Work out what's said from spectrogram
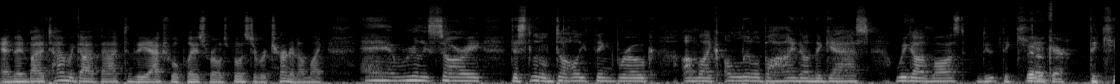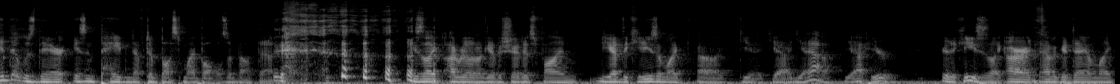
And then by the time we got back to the actual place where I was supposed to return it, I'm like, hey, I'm really sorry. This little dolly thing broke. I'm like a little behind on the gas. We got lost. Dude, the kid don't care. the kid that was there isn't paid enough to bust my balls about that. He's like, I really don't give a shit. It's fine. You have the keys. I'm like, uh, yeah, yeah, yeah, yeah. Here, here are the keys. He's like, all right, have a good day. I'm like,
